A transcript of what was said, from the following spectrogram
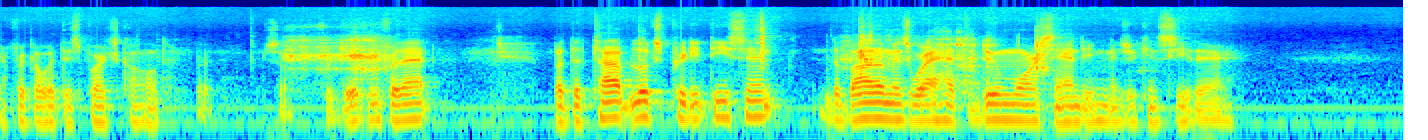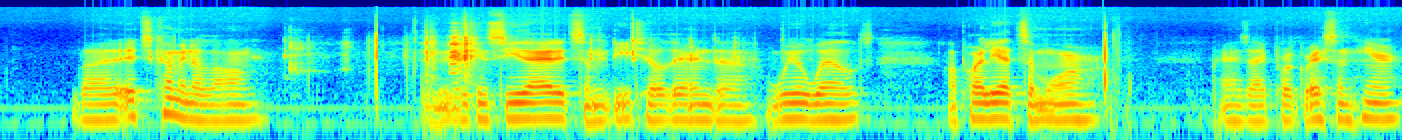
I forgot what this part's called, but so forgive me for that. But the top looks pretty decent. The bottom is where I had to do more sanding, as you can see there. But it's coming along. You can see that I added some detail there in the wheel wells. I'll probably add some more as I progress on here.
